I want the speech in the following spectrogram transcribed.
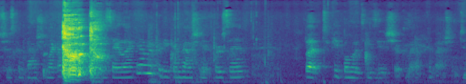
shows compassionate. Like I like to say like, yeah, I'm a pretty compassionate person, but to people who it's easy to show compassion to.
